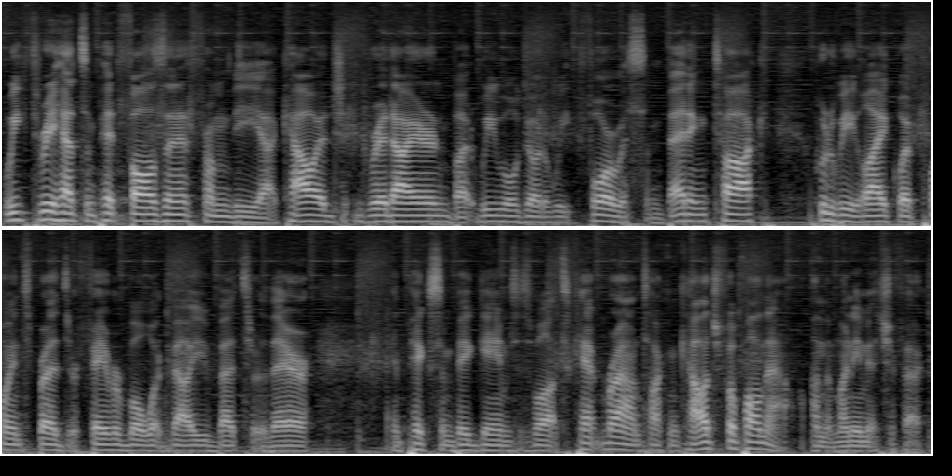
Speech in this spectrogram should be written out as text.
Week three had some pitfalls in it from the uh, college gridiron, but we will go to week four with some betting talk. Who do we like? What point spreads are favorable? What value bets are there? And pick some big games as well. It's Kent Brown talking college football now on the Money Mitch Effect.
